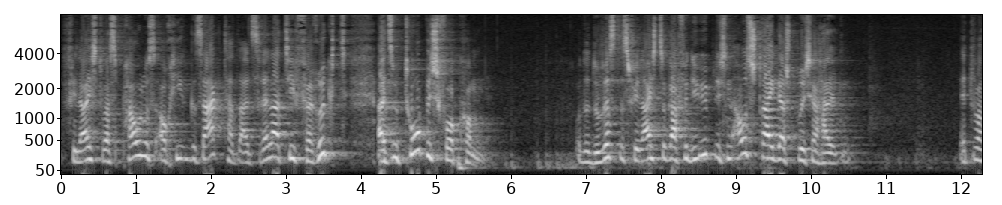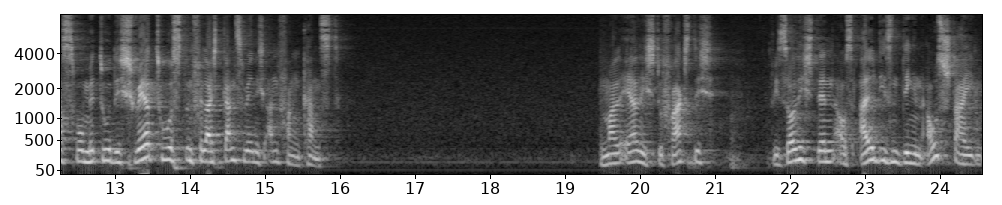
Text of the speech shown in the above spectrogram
vielleicht, was Paulus auch hier gesagt hat, als relativ verrückt, als utopisch vorkommen. Oder du wirst es vielleicht sogar für die üblichen Aussteigersprüche halten. Etwas, womit du dich schwer tust und vielleicht ganz wenig anfangen kannst. Mal ehrlich, du fragst dich, wie soll ich denn aus all diesen Dingen aussteigen?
